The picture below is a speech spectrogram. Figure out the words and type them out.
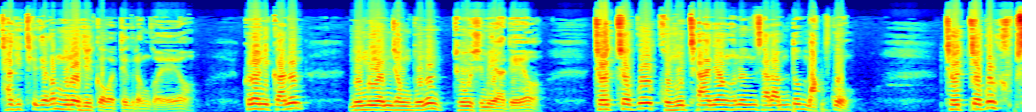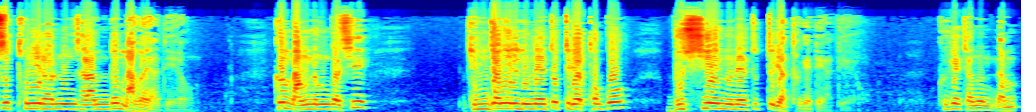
자기 체제가 무너질 것 같아 그런 거예요. 그러니까는 노무현 정부는 조심해야 돼요. 저쪽을 고무찬양하는 사람도 막고 저쪽을 흡수 통일하는 사람도 막아야 돼요. 그 막는 것이 김정일 눈에도 뚜렷하고 무시의 눈에도 뚜렷하게 돼야 돼요. 그게 저는 남,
